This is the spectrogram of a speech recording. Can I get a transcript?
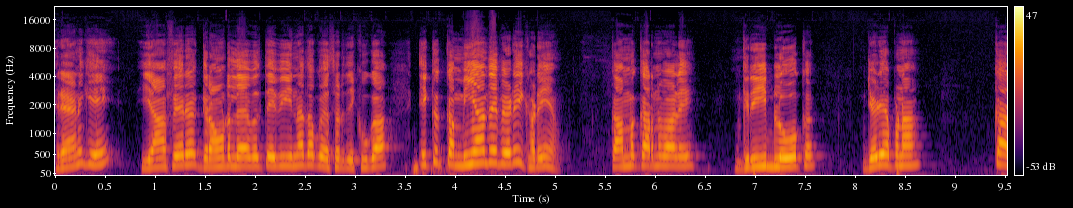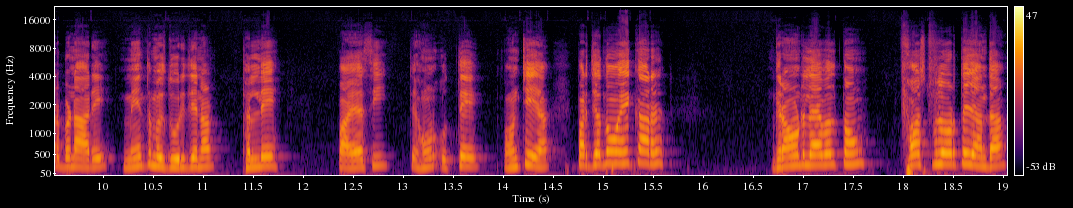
ਰਹਿਣਗੇ? ਜਾਂ ਫਿਰ ਗਰਾਊਂਡ ਲੈਵਲ ਤੇ ਵੀ ਇਹਨਾਂ ਦਾ ਕੋਈ ਅਸਰ ਦਿਖੂਗਾ। ਇੱਕ ਕਮੀਆਂ ਦੇ ਵਿਹੜੇ ਹੀ ਖੜੇ ਆ। ਕੰਮ ਕਰਨ ਵਾਲੇ, ਗਰੀਬ ਲੋਕ ਜਿਹੜੇ ਆਪਣਾ ਘਰ ਬਣਾ ਰਹੇ, ਮਿਹਨਤ ਮਜ਼ਦੂਰੀ ਦੇ ਨਾਲ ਥੱਲੇ ਪਾਇਆ ਸੀ ਤੇ ਹੁਣ ਉੱਤੇ ਪਹੁੰਚੇ ਆ। ਪਰ ਜਦੋਂ ਇਹ ਘਰ ਗਰਾਊਂਡ ਲੈਵਲ ਤੋਂ ਫਸਟ ਫਲੋਰ ਤੇ ਜਾਂਦਾ,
